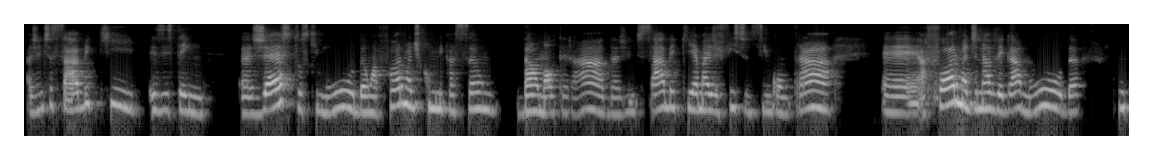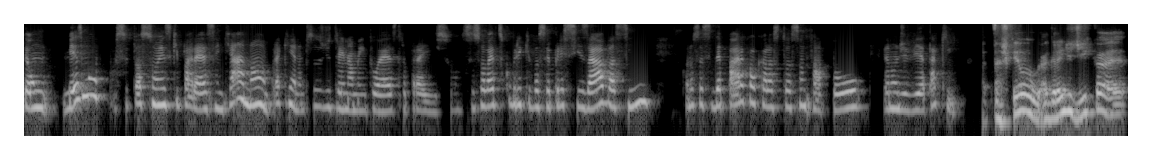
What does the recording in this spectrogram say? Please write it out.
A gente sabe que existem é, gestos que mudam, a forma de comunicação dá uma alterada, a gente sabe que é mais difícil de se encontrar, é, a forma de navegar muda. Então, mesmo situações que parecem que, ah, não, para quê? Não preciso de treinamento extra para isso. Você só vai descobrir que você precisava assim quando você se depara com aquela situação e fala, pô, eu não devia estar tá aqui. Acho que eu, a grande dica é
